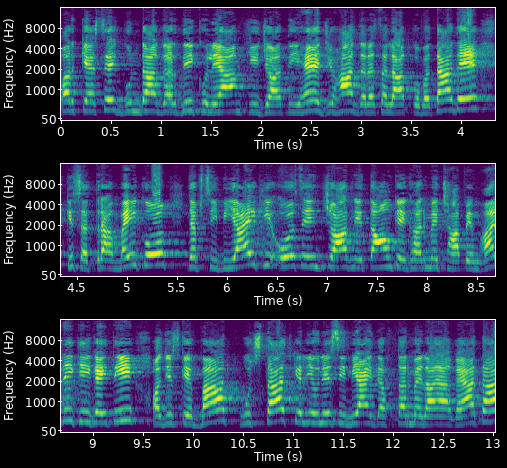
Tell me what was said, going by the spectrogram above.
और कैसे गुंडागर्दी खुलेआम की जाती है। जहाँ दरअसल आपको बता दें कि 17 मई को जब सीबीआई की ओर से इन चार नेताओं के घर में छापेमारी की गई थी और जिसके बाद पूछताछ के लिए उन्हें सीबीआई दफ्तर में लाया गया था।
